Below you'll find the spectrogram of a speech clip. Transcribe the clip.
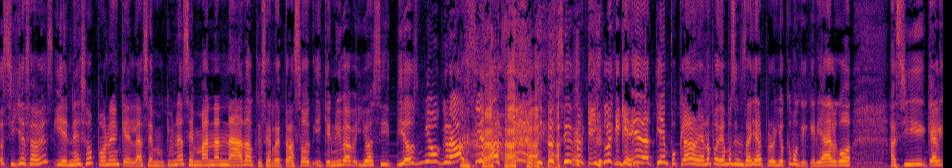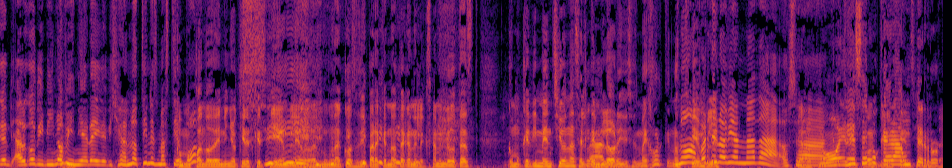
Así, ya sabes. Y en eso ponen que, la sem- que una semana nada o que se retrasó y que no iba a... Yo así, Dios mío, gracias. yo así, porque yo lo que quería era tiempo. Claro, ya no podíamos ensayar, pero yo como que quería algo así, que algo, algo divino viniera y le dijera, no tienes más tiempo. Como cuando de niño quieres que Sí. tiemble o alguna cosa así para que no te hagan el examen. Luego te das, como que dimensionas el Claro. temblor y dices, mejor que no, No, tiemble. aparte no había nada. O sea, Claro. No, en esa época era un terror.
